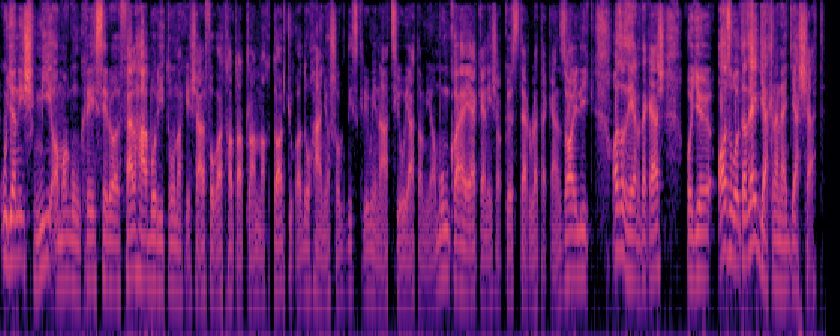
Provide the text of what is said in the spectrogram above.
Ugyanis mi a magunk részéről felháborítónak és elfogadhatatlannak tartjuk tartjuk a dohányosok diszkriminációját, ami a munkahelyeken és a közterületeken zajlik. Az az érdekes, hogy az volt az egyetlen egy eset,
